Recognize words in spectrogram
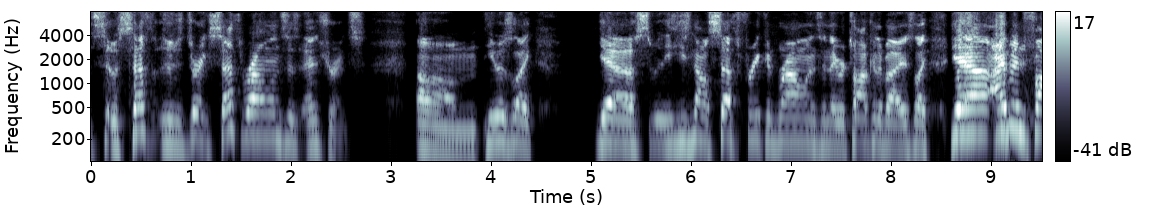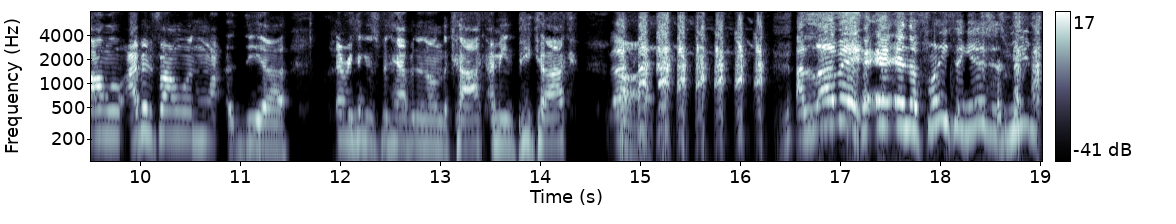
so Seth it was during Seth Rollins' entrance um he was like yes he's now Seth freaking Rollins and they were talking about it. he's like yeah I've been following I've been following the uh everything that's been happening on the cock I mean peacock uh, I love it. and, and the funny thing is is me and,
